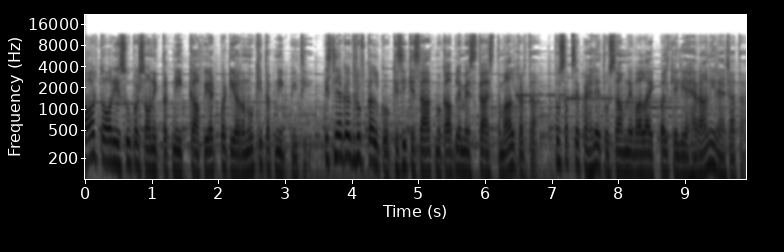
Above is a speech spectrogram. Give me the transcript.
और तो और ये सुपरसोनिक तकनीक काफ़ी अटपटी और अनोखी तकनीक भी थी। इसलिए अगर ध्रुव कल को किसी के साथ मुकाबले में इसका इस्तेमाल करता तो सबसे पहले तो सामने वाला एक पल के लिए हैरान ही रह जाता।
